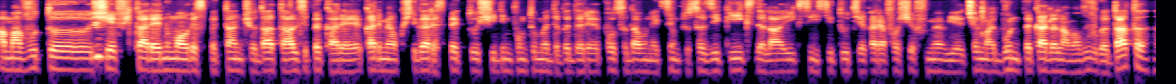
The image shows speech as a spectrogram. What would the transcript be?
am avut mm. șefi care nu m-au respectat niciodată, alții pe care, care mi-au câștigat respectul și din punctul meu de vedere pot să dau un exemplu, să zic X de la X instituție care a fost șeful meu, e cel mai bun pe care l-am avut vreodată.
